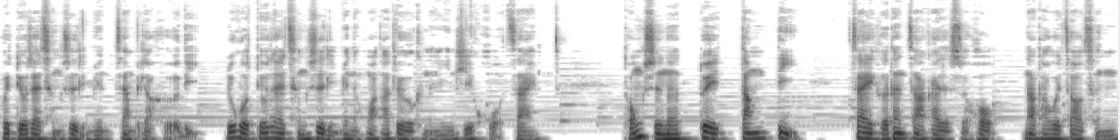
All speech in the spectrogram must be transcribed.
会丢在城市里面，这样比较合理。如果丢在城市里面的话，它就有可能引起火灾。同时呢，对当地在核弹炸开的时候，那它会造成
